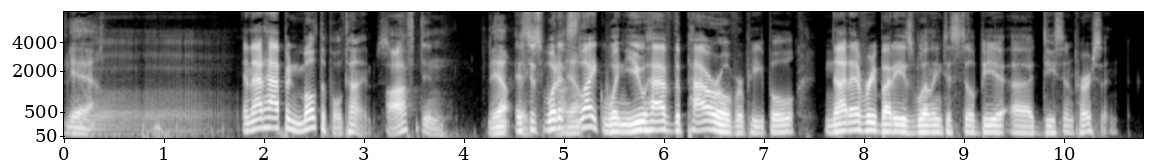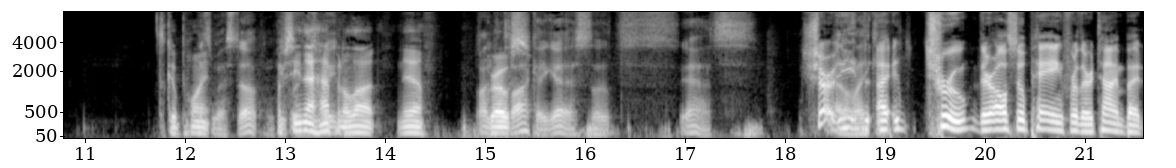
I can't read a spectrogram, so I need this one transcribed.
Yeah. and that happened multiple times. Often. Yeah. It's just what it's Yeah. like when you have the power over people. Not everybody is willing to still be a, a decent person. That's a good That's point. messed up. People I've seen that just happen a lot. Yeah. On Gross. the clock, I guess. So it's yeah, it's Sure, I like I- true. They're also paying for their time, but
